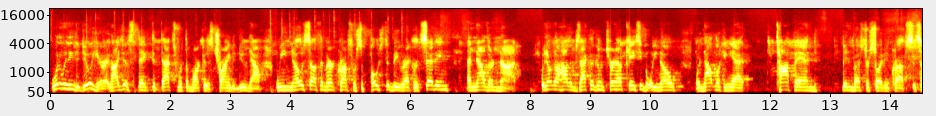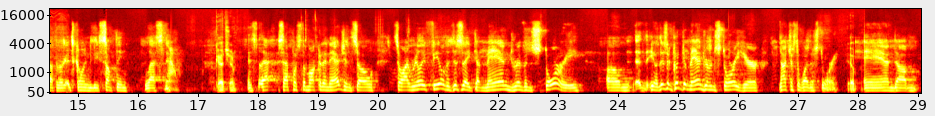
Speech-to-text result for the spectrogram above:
what do we need to do here? And I just think that that's what the market is trying to do now. We know South American crops were supposed to be record setting, and now they're not. We don't know how they're exactly going to turn out, Casey, but we know we're not looking at top end Midwestern soybean crops in South America. It's going to be something less now. Gotcha. And so that so that puts the market on edge. And so so I really feel that this is a demand driven story. Um, you know, there's a good demand driven story here, not just a weather story. Yep. And um,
